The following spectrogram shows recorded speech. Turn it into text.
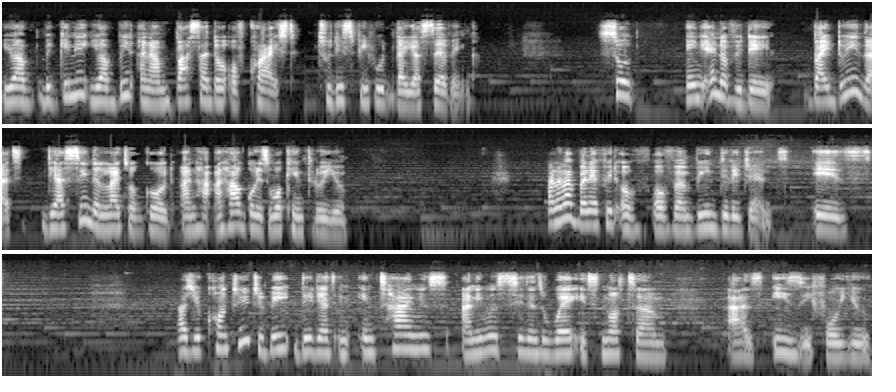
you are beginning, you have been an ambassador of Christ to these people that you're serving. So, in the end of the day, by doing that, they are seeing the light of God and, how, and how God is working through you. Another benefit of, of um, being diligent is as you continue to be diligent in, in times and even seasons where it's not um, as easy for you,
